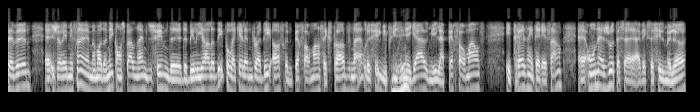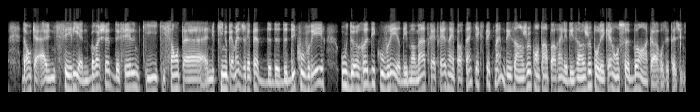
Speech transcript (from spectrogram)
Seven. Euh, j'aurais aimé ça à un moment donné qu'on se parle même du film de, de Billie Holiday, pour lequel Andrade offre une performance extraordinaire. Le film est plus inégal, mais la performance est très intéressante. Euh, on ajoute à avec ce film-là, donc à une série, à une brochette de films qui, qui sont à, qui nous permettent, je répète, de, découvrir ou de redécouvrir des moments très, très importants qui expliquent même des enjeux contemporains, des enjeux pour lesquels on se bat encore aux États-Unis.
